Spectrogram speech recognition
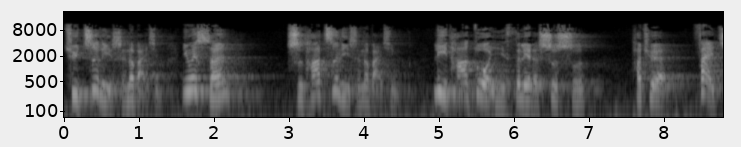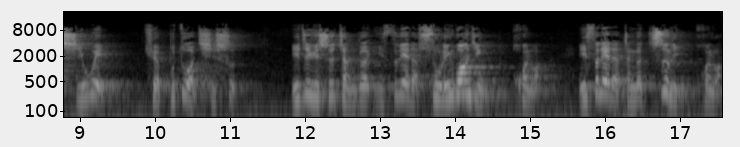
去治理神的百姓。因为神使他治理神的百姓，立他做以色列的事实，他却在其位，却不做其事，以至于使整个以色列的属灵光景混乱，以色列的整个治理混乱。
